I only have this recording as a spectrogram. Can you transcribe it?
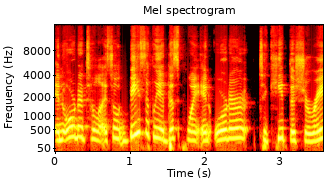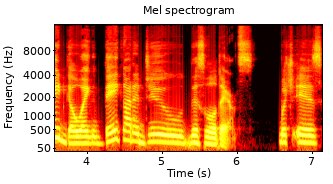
in order to so basically at this point in order to keep the charade going they got to do this little dance which is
